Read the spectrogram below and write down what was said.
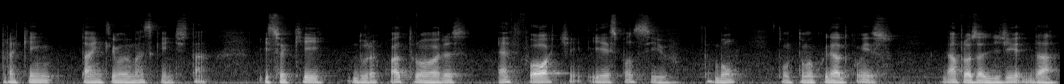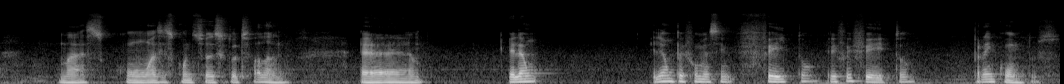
para quem está em clima mais quente, tá? Isso aqui dura 4 horas, é forte e é expansivo, tá bom? Então toma cuidado com isso. Dá para usar de dia? Dá, mas com essas condições que eu estou te falando. É, ele é um ele é um perfume assim feito, ele foi feito para encontros,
